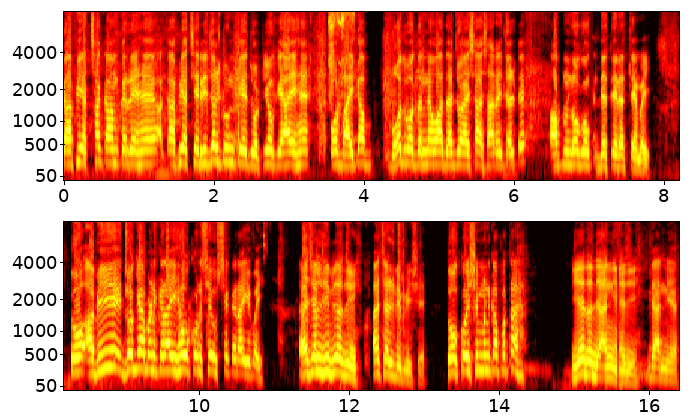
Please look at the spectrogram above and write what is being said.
काफ़ी अच्छा काम कर रहे हैं। काफ़ी अच्छे रिज़ल्ट उनके जोटियों के आए हैं। और भाई का बहुत बहुत धन्यवाद है जो ऐसा ऐसा रिज़ल्ट आप लोगों को देते रहते हैं भाई। तो अभी जो ज्ञापन कराई है वो कौन से उससे कराई है भाई? H L G G H L D B से। तो कोई सिमन का पता है? ये तो जानी है जी। जानी है।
